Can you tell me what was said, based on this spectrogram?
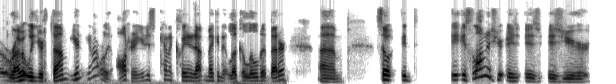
rub it with your thumb, you're you're not really altering. You're just kind of cleaning it up, making it look a little bit better. Um, so it, it as long as you're is is, is you're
